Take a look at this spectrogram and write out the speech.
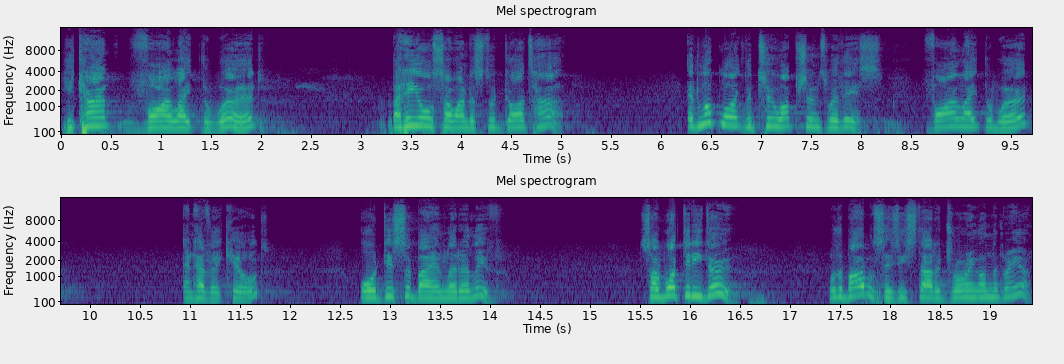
he can't violate the word, but he also understood God's heart. It looked like the two options were this violate the word and have her killed, or disobey and let her live. So, what did he do? Well, the Bible says he started drawing on the ground,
